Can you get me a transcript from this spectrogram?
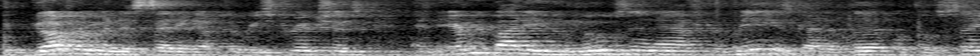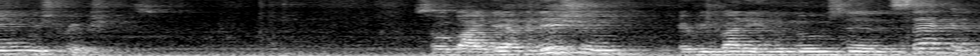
The government is setting up the restrictions, and everybody who moves in after me has got to live with those same restrictions. So by definition, everybody who moves in second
